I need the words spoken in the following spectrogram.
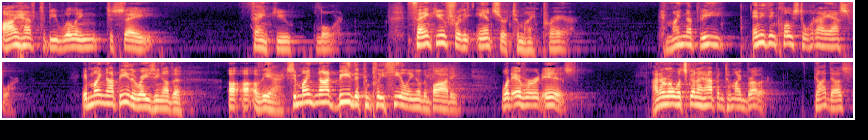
I have to be willing to say, Thank you, Lord. Thank you for the answer to my prayer. It might not be anything close to what I asked for. It might not be the raising of the, uh, uh of the axe. It might not be the complete healing of the body. Whatever it is. I don't know what's going to happen to my brother. God does.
